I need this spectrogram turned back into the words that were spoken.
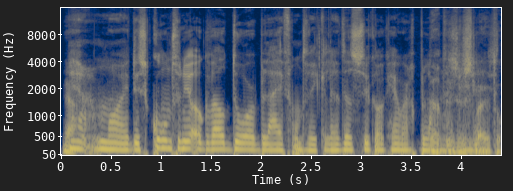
Ja. Ja. mooi. Dus continu ook wel door blijven ontwikkelen. Dat is natuurlijk ook heel erg belangrijk. Dat is een sleutel.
